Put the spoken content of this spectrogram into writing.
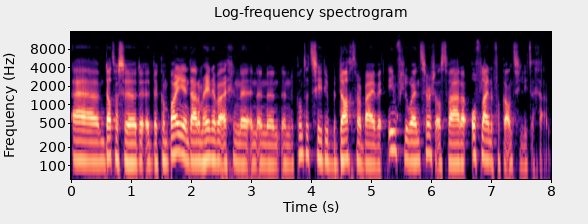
Uh, dat was uh, de, de campagne en daaromheen hebben we eigenlijk een, een, een, een contentserie bedacht waarbij we influencers als het ware offline op vakantie lieten gaan.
